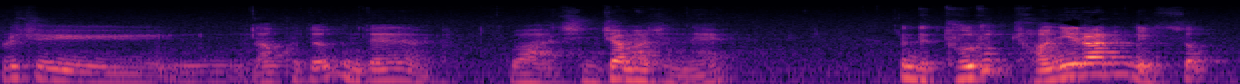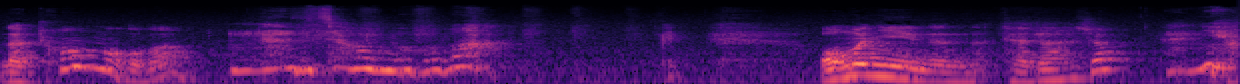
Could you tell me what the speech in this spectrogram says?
그렇지 않거든. 근데 와 진짜 맛있네. 근데 두릅전이라는 게 있어? 나 처음 먹어봐. 나도 처음 먹어봐 어머니는 자주 하셔?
